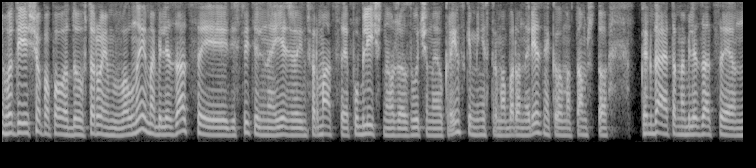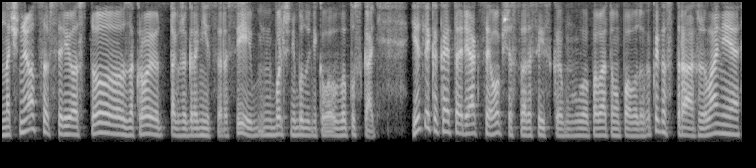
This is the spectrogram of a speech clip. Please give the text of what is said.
Вот еще по поводу второй волны мобилизации. Действительно, есть же информация публично уже озвученная украинским министром обороны Резниковым о том, что когда эта мобилизация начнется всерьез, то закроют также границы России, больше не будут никого выпускать. Есть ли какая-то реакция общества российского по этому поводу? Какой-то страх, желание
